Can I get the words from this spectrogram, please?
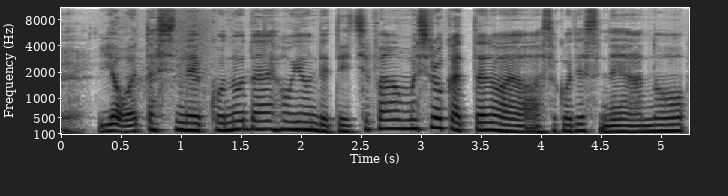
ええ、いや私ねこの台本読んでて一番面白かったのはあそこですね。あの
